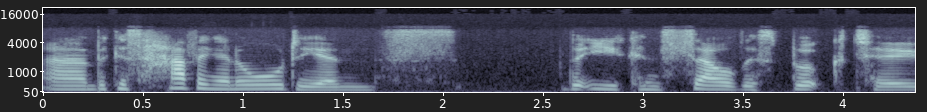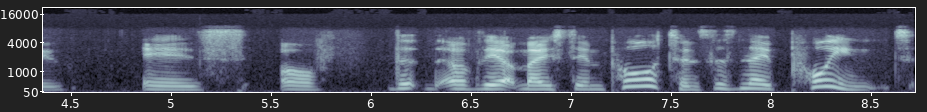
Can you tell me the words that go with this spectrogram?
um, because having an audience that you can sell this book to is of the, of the utmost importance. There's no point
